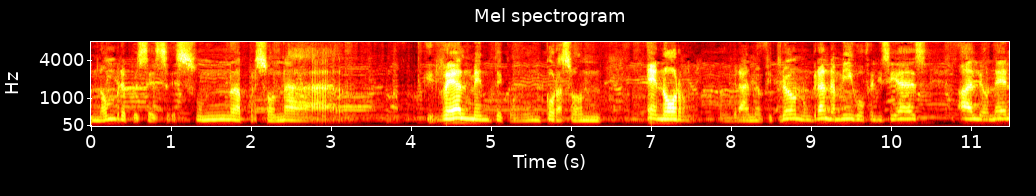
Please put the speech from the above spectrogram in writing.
no hombre, pues es, es una persona realmente con un corazón enorme, un gran anfitrión, un gran amigo. Felicidades a Leonel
